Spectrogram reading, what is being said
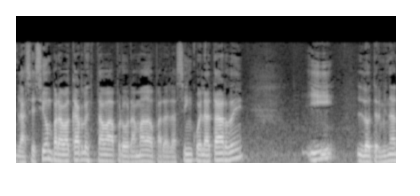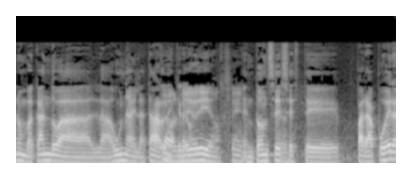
la sesión para vacarlo estaba programada para las 5 de la tarde y lo terminaron vacando a la una de la tarde, Claro, al creo. mediodía, sí. Entonces, este, para poder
